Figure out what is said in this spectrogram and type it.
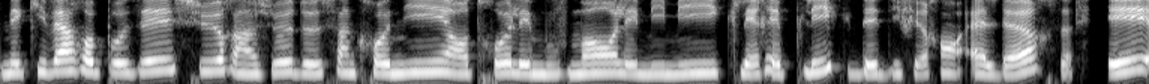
mais qui va reposer sur un jeu de synchronie entre les mouvements, les mimiques, les répliques des différents elders. Et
